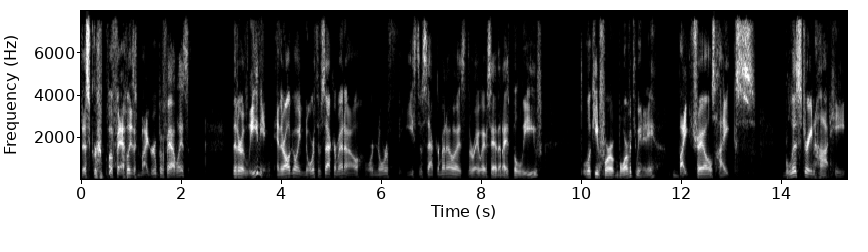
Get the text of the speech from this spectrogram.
this group of families and my group of families that are leaving and they're all going north of Sacramento or northeast of Sacramento is the right way of saying that I believe looking for more of a community bike trails hikes blistering hot heat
